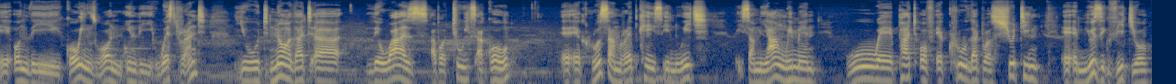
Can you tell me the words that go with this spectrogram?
uh, on the goings on in the West Rand. You would know that uh, there was about two weeks ago a, a, gruesome rape case in which some young women who were part of a crew that was shooting a, a music video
